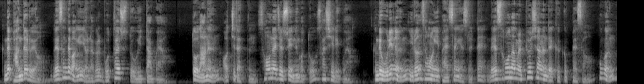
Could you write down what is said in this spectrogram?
근데 반대로요. 내 상대방이 연락을 못할 수도 있다고요. 또 나는 어찌됐든 서운해질 수 있는 것도 사실이고요. 근데 우리는 이런 상황이 발생했을 때 내 서운함을 표시하는 데 급급해서 혹은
